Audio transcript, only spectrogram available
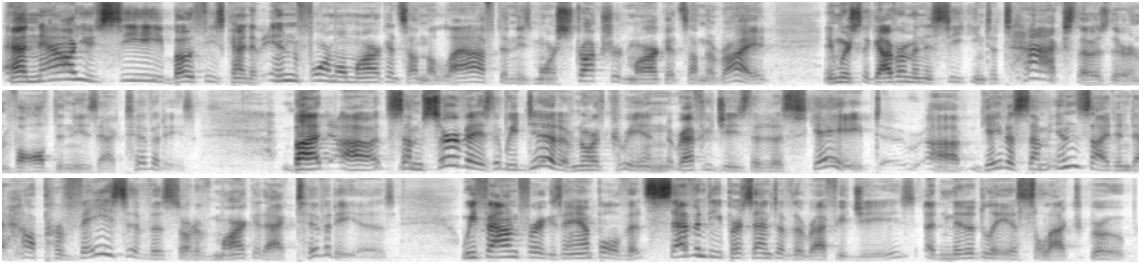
And now you see both these kind of informal markets on the left and these more structured markets on the right, in which the government is seeking to tax those that are involved in these activities. But uh, some surveys that we did of North Korean refugees that had escaped uh, gave us some insight into how pervasive this sort of market activity is. We found, for example, that 70% of the refugees, admittedly a select group,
